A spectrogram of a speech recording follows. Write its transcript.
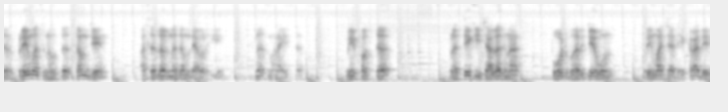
तर प्रेमच नव्हतं समजेन असं लग्न जमल्यावरही नच म्हणायचं. मी फक्त प्रत्येकीच्या लग्नात पोटभर जेवून प्रेमाच्या ढेकरा देत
